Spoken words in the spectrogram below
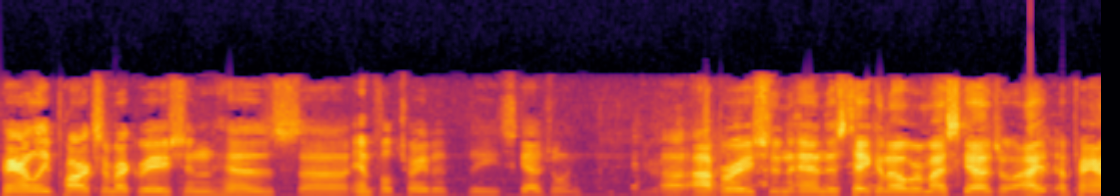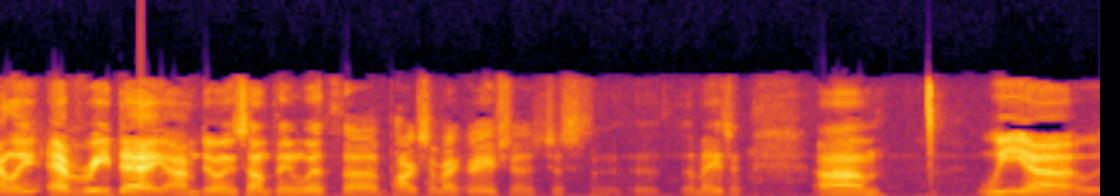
apparently Parks and Recreation has uh, infiltrated the scheduling uh, operation and has taken over my schedule. I apparently every day I'm doing something with uh, Parks and Recreation. It's just uh, amazing. Um, we uh,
